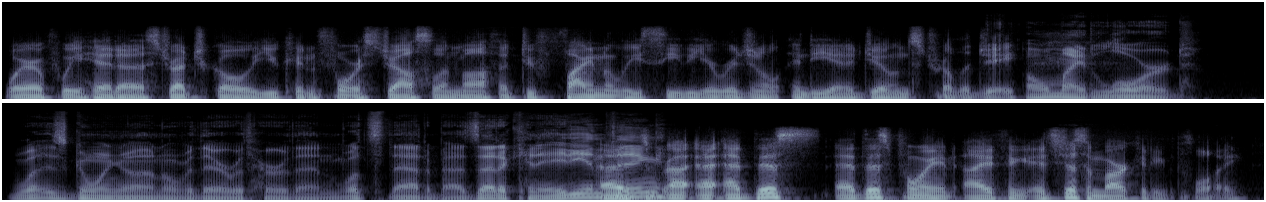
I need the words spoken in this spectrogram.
where if we hit a stretch goal, you can force Jocelyn Moffat to finally see the original Indiana Jones trilogy. Oh, my Lord. What is going on over there with her then? What's that about? Is that a Canadian Uh, thing? uh, at this at this point, I think it's just a marketing ploy.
